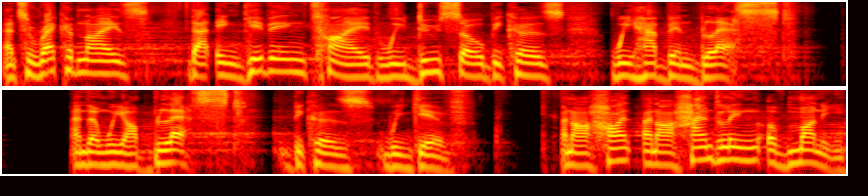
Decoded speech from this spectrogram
And to recognize that in giving tithe, we do so because we have been blessed. And then we are blessed because we give. And our, and our handling of money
